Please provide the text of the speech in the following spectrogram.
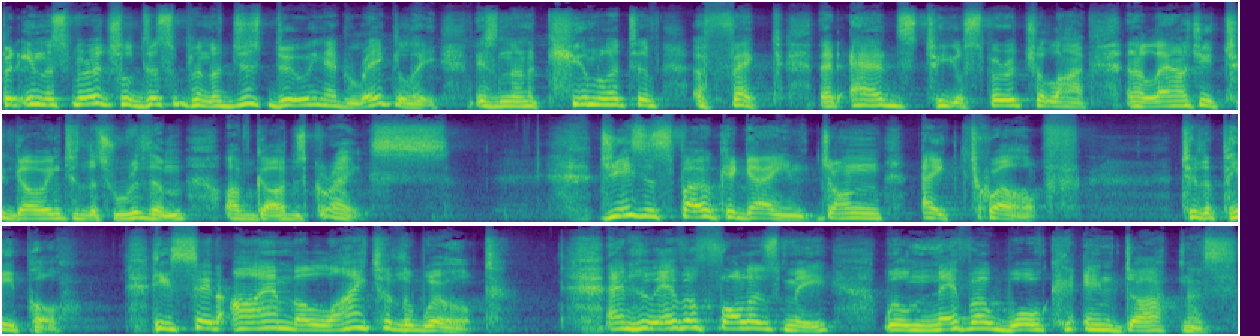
But in the spiritual discipline of just doing it regularly, there's an accumulative effect that adds to your spiritual life and allows you to go into this rhythm of God's grace. Jesus spoke again, John 8 12, to the people. He said, I am the light of the world. And whoever follows me will never walk in darkness,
